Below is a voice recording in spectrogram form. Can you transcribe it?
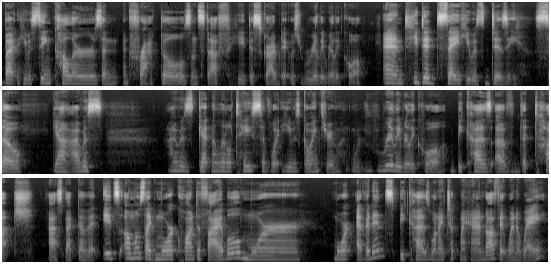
But he was seeing colors and and fractals and stuff. He described it. It was really really cool. And he did say he was dizzy. So, yeah, I was I was getting a little taste of what he was going through. It was really really cool because of the touch aspect of it. It's almost like more quantifiable, more more evidence because when I took my hand off, it went away.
